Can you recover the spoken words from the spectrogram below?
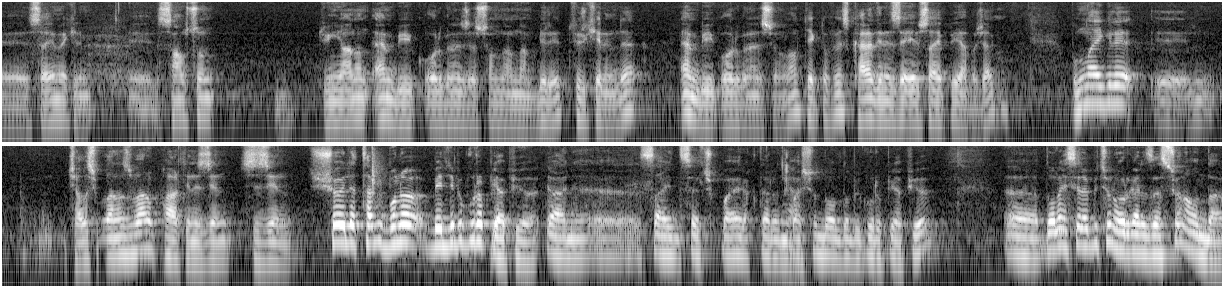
Ee, Sayın Vekilim, e, Samsun dünyanın en büyük organizasyonlarından biri. Türkiye'nin de en büyük organizasyonu olan Teknofest Karadeniz'e ev sahipliği yapacak. Bununla ilgili e, çalışmalarınız var mı partinizin, sizin? Şöyle tabii bunu belli bir grup yapıyor. Yani e, Sayın Selçuk Bayraktar'ın Evet. başında olduğu bir grup yapıyor. E, dolayısıyla bütün organizasyon onda.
